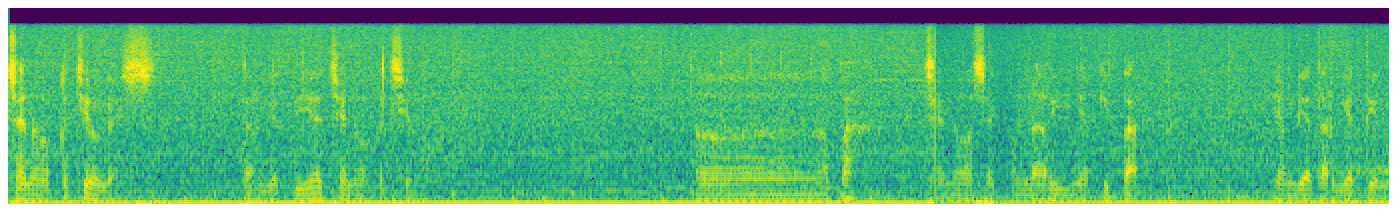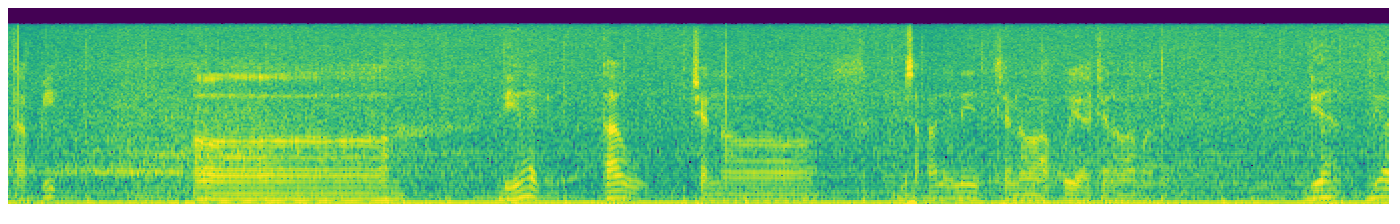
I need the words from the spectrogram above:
channel kecil guys. Target dia channel kecil. Uh, apa? Channel sekundarinya kita yang dia targetin. Tapi uh, dia tahu channel misalkan ini channel aku ya channel amatir. Dia dia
